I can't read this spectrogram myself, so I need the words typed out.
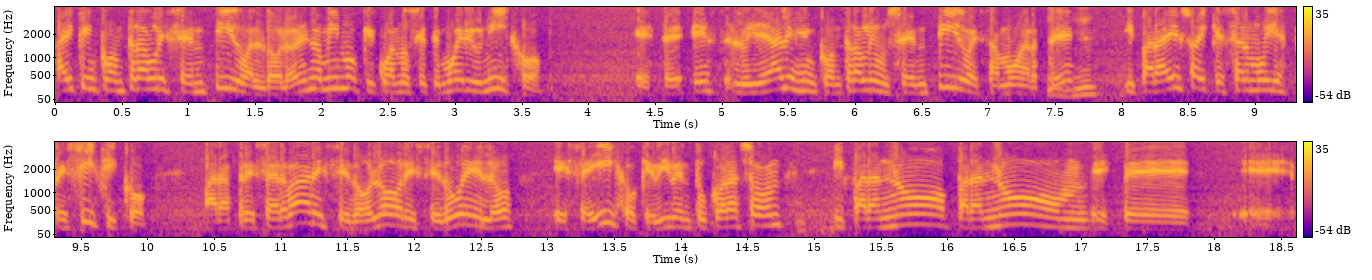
Hay que encontrarle sentido al dolor. Es lo mismo que cuando se te muere un hijo. Este, es, lo ideal es encontrarle un sentido a esa muerte y para eso hay que ser muy específico, para preservar ese dolor, ese duelo, ese hijo que vive en tu corazón y para no, para no este, eh,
